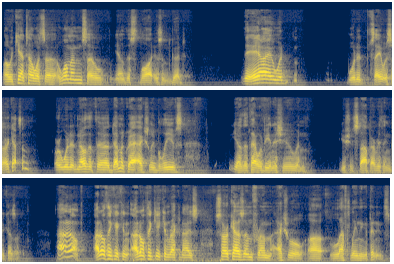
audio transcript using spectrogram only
Well, we can't tell what's a, a woman, so you know this law isn't good. The AI would would it say it was sarcasm, or would it know that the Democrat actually believes you know, that that would be an issue and you should stop everything because of it. I don't know. I don't think it can. I don't think it can recognize sarcasm from actual uh, left-leaning opinions.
